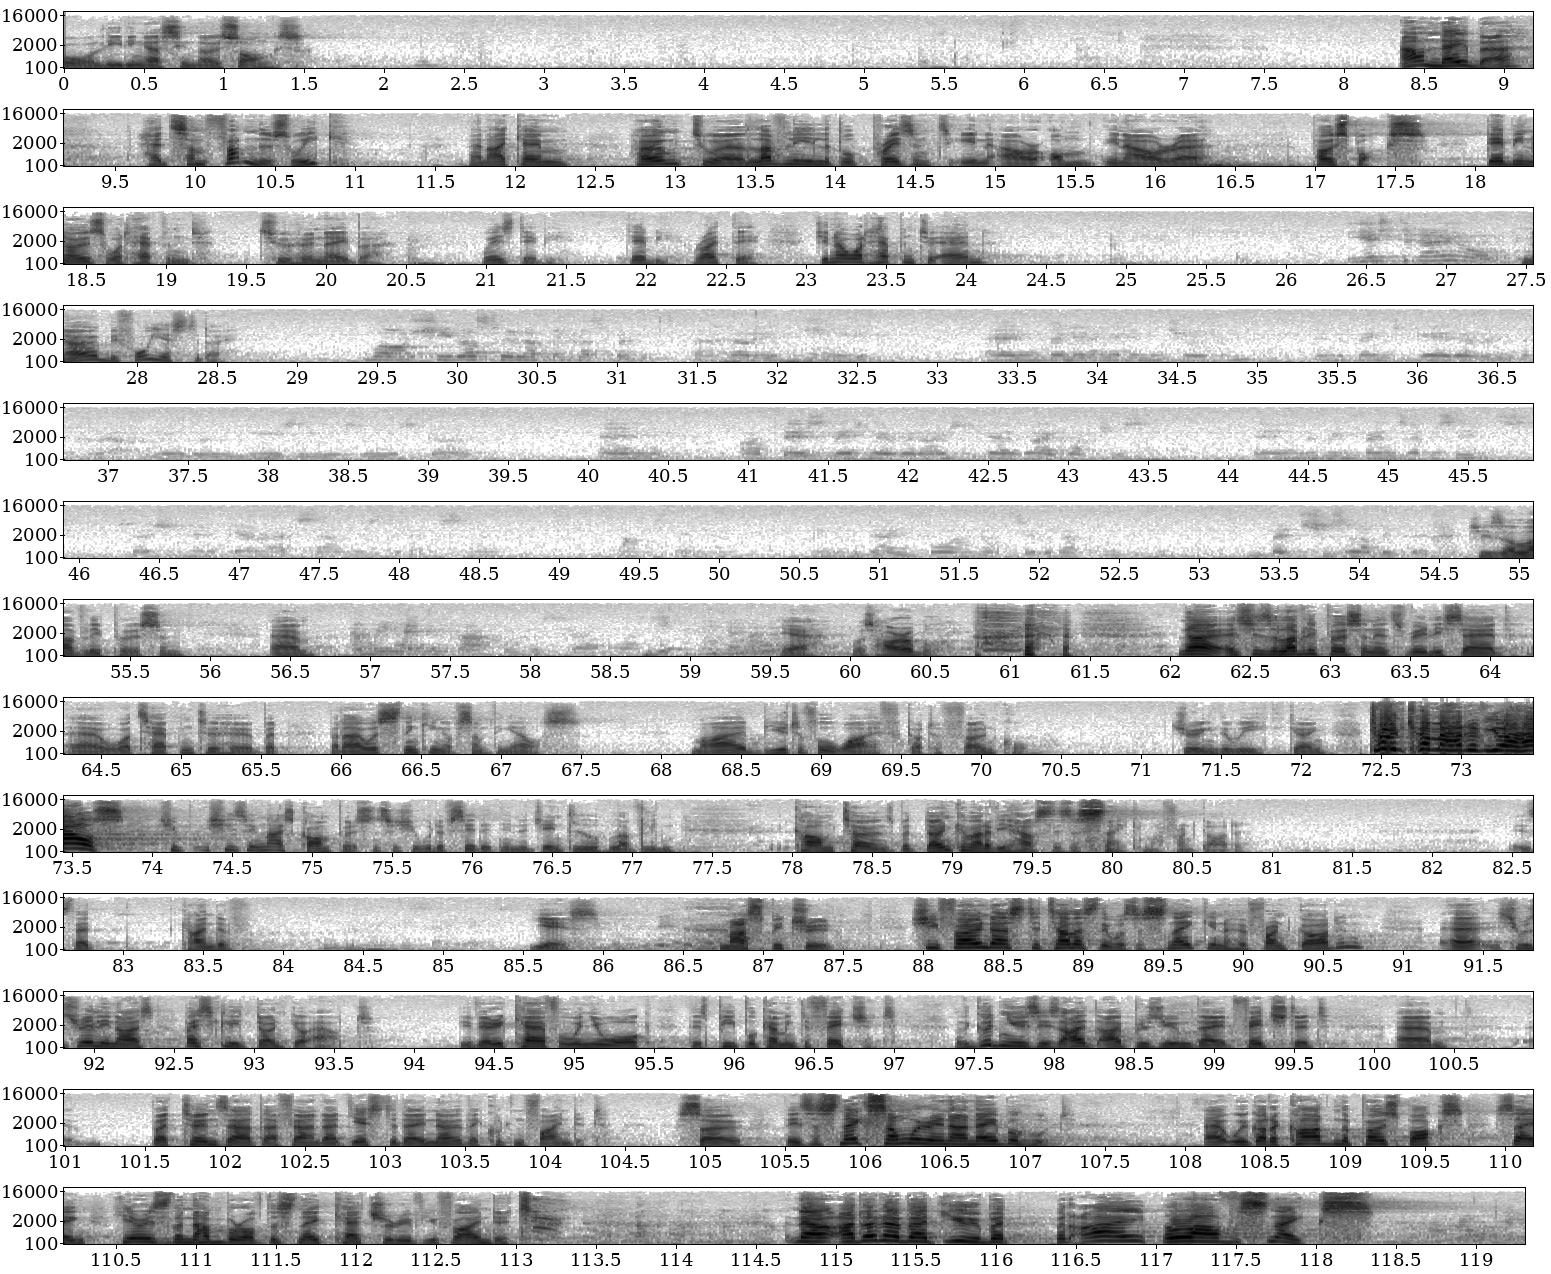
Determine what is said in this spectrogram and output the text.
for leading us in those songs. Our neighbor had some fun this week, and I came home to a lovely little present in our, um, in our uh, postbox. Debbie knows what happened to her neighbor. Where's Debbie? Debbie, right there. Do you know what happened to Anne? Yesterday or No, before yesterday. well, she lost her lovely husband uh, earlier this year, and they never had any children, and they've been together, and they come out from England years and years and years ago. And I first met her when I used to go to Weight Watchers, and we've been friends ever since. So she had a garage sale yesterday, so I was there uh, the day before and helped set it up and everything. But she's a lovely person, She's a lovely person. Um, and we had to park in his. Yeah, it was horrible. no, she's a lovely person. It's really sad uh, what's happened to her, but, but I was thinking of something else. My beautiful wife got a phone call during the week going, Don't come out of your house! She, she's a nice, calm person, so she would have said it in a gentle, lovely, calm tones, but don't come out of your house. There's a snake in my front garden. Is that kind of. Yes. Must be true. She phoned us to tell us there was a snake in her front garden. Uh, she was really nice. Basically, don't go out. Be very careful when you walk. There's people coming to fetch it. And the good news is, I, I presumed they had fetched it, um, but turns out I found out yesterday, no, they couldn't find it. So there's a snake somewhere in our neighborhood. Uh, we've got a card in the post box saying, Here is the number of the snake catcher if you find it. now, I don't know about you, but, but I love snakes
